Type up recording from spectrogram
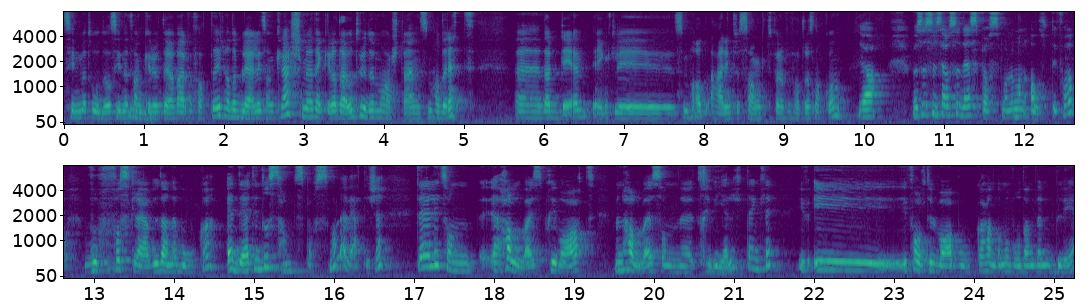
sin metode og sine tanker rundt det å være forfatter. Og det ble litt sånn krasj, men jeg tenker at det er jo Trude Marstein som hadde rett. Eh, Det er det egentlig som er interessant for en forfatter å snakke om. Ja, men så synes jeg også det spørsmålet man alltid får Hvorfor skrev du denne boka? Er det et interessant spørsmål? Jeg vet ikke. Det er litt sånn eh, halvveis privat, men halvveis sånn eh, trivielt, egentlig. I, i, I forhold til hva boka handler om, og hvordan den ble.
